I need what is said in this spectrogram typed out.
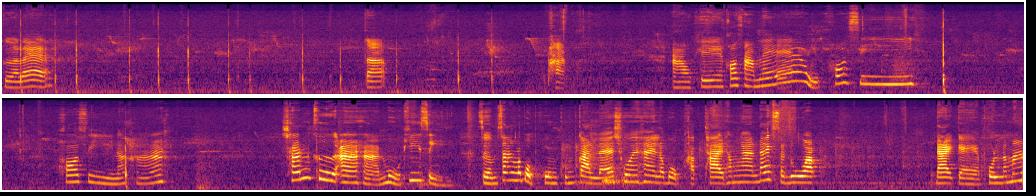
เกลือแร่จากผักเอาโอเค ข้อสามแล้ว ข้อสี่ข้อสี่นะคะ ชั้นคืออาหารหมู่ที่สี่ เสริมสร้างระบบภูมิคุ้มกัน และช่วยให้ระบบขับถ่ายทำงานได้สะดวก ได้แก่ผลไม้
